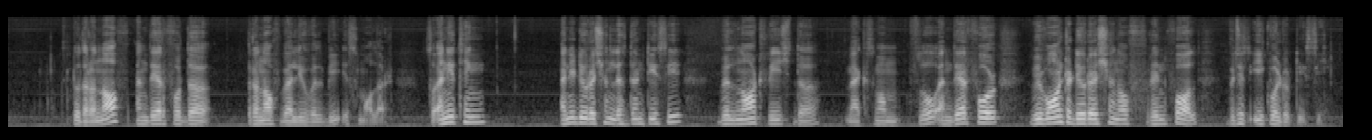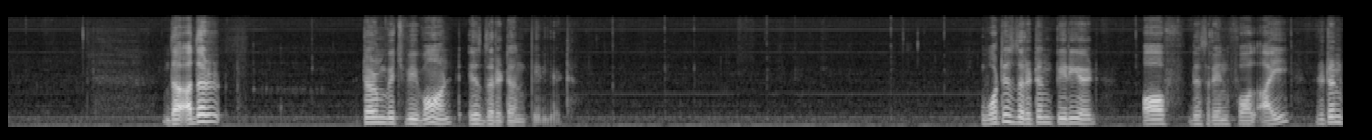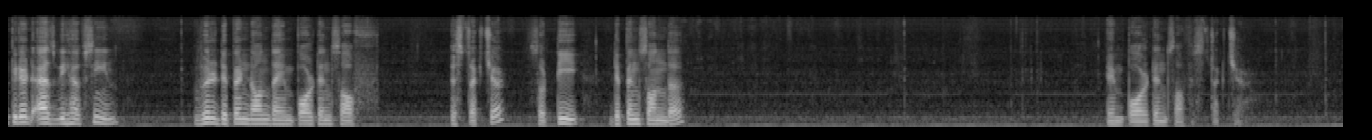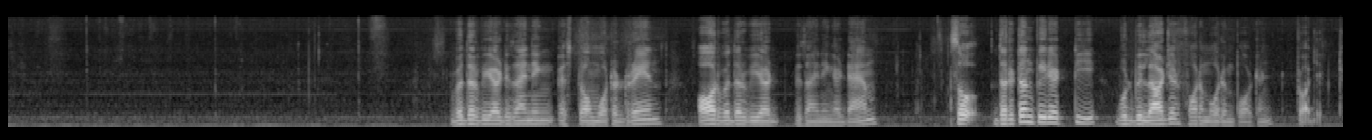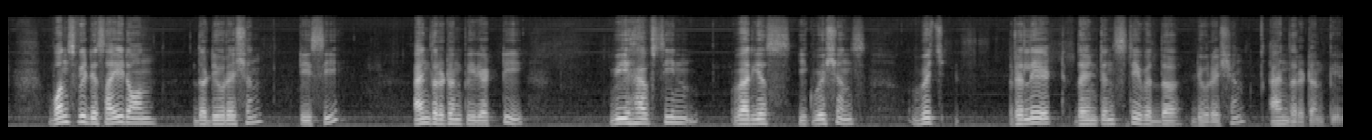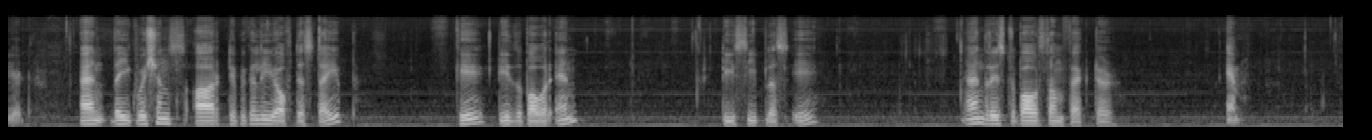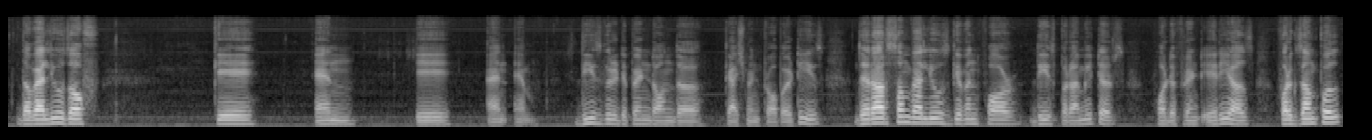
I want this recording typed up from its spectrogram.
to the runoff and therefore, the runoff value will be smaller. So, anything any duration less than T c will not reach the maximum flow and therefore, we want a duration of rainfall which is equal to T c. The other term which we want is the return period. What is the return period of this rainfall i? Return period as we have seen will depend on the importance of structure. So, T depends on the importance of structure. Whether we are designing a storm water drain or whether we are designing a dam. So, the return period T would be larger for a more important project. Once we decide on the duration T c and the return period T, we have seen various equations which relate the intensity with the duration and the return period. And the equations are typically of this type k t to the power n T c plus a and raised to power some factor m. The values of k, n, a and m. These will depend on the catchment properties. There are some values given for these parameters for different areas. For example,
